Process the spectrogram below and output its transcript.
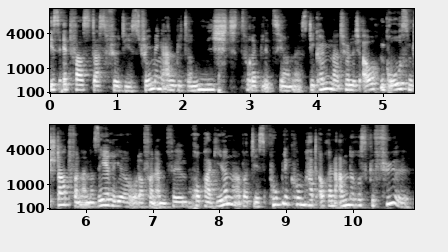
ist etwas, das für die Streaming-Anbieter nicht zu replizieren ist. Die können natürlich auch einen großen Start von einer Serie oder von einem Film propagieren, aber das Publikum hat auch ein anderes Gefühl.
